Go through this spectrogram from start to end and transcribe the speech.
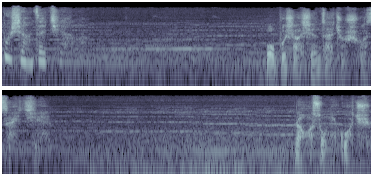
不想再见了。我不想现在就说再见，让我送你过去。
